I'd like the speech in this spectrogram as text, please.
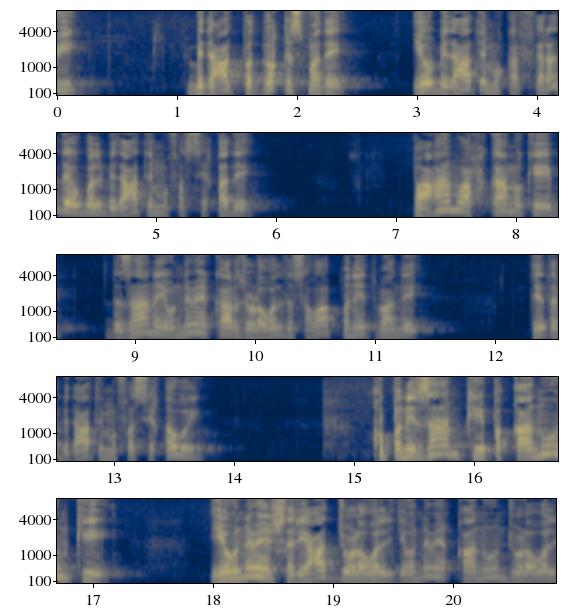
وي. بدعت په دوه قسمه دی، یو بدعت مکفره دی او بل بدعت مفسقه دی. په عامو احکامو کې د ځانه یو نوی کار جوړول د ثواب په نیت باندې دې ته بدعت مفسقه وي خو په نظام کې په قانون کې یو نوی شریعت جوړول یو نوی قانون جوړول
